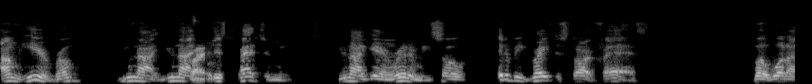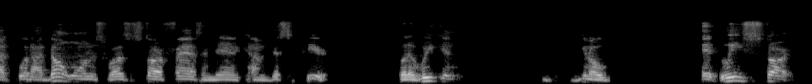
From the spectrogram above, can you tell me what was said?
I'm here, bro. You're not, you're not right. dispatching me. You're not getting rid of me. So it'll be great to start fast. But what I what I don't want is for us to start fast and then kind of disappear. But if we can, you know, at least start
